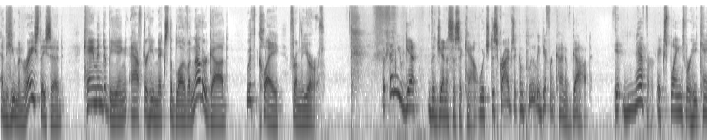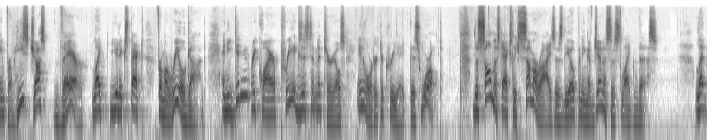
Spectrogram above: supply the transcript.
And the human race, they said, came into being after he mixed the blood of another god with clay from the earth. But then you get the Genesis account, which describes a completely different kind of God it never explains where he came from. He's just there, like you'd expect from a real God. And he didn't require pre existent materials in order to create this world. The psalmist actually summarizes the opening of Genesis like this Let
